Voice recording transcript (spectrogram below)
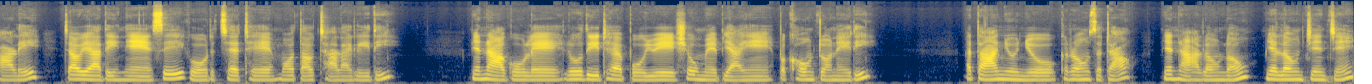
အားလေကြောက်ရသည်နှင့်ဆေးကိုတစ်ချက်ထဲမောတောက်ချလိုက်လေသည်မျက်နှာကိုလည်းလိုသည်ထက်ပို၍ရှုံမဲပြရင် ပခုံးတွန်နေသည်အသားညိုညိုကရုံးစတောက်မျက်နှာလုံးလုံးမျက်လုံးချင်းချင်း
